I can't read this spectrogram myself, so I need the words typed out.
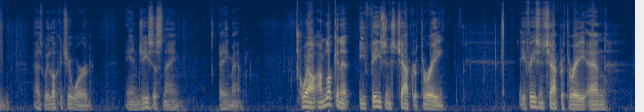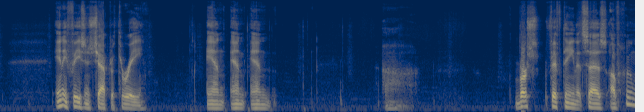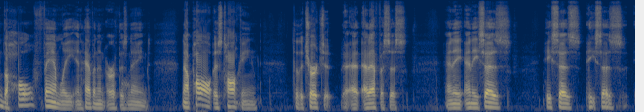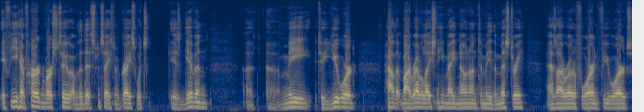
as we look at your word. In Jesus' name, Amen. Well, I'm looking at Ephesians chapter 3. Ephesians chapter 3, and in Ephesians chapter 3, and and and verse 15 it says of whom the whole family in heaven and earth is named. Now paul is talking to the church at, at, at ephesus and he and he says he says he says if ye have heard in verse 2 of the dispensation of grace which is given uh, me to youward how that by revelation he made known unto me the mystery as i wrote afore in few words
